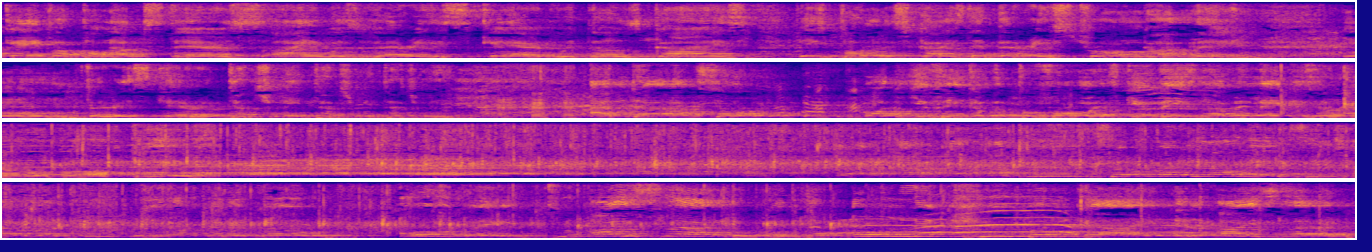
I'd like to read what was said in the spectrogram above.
gave up on upstairs. I was very scared with those guys. These Polish guys, they're very strong, aren't they? Mm, very scary. Touch me, touch me, touch me. And uh, so, what do you think of the performance? Give these lovely ladies a round of applause, please. So right now, ladies and gentlemen, we are going to go all the way to Iceland with the only Cuban guy in Iceland.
